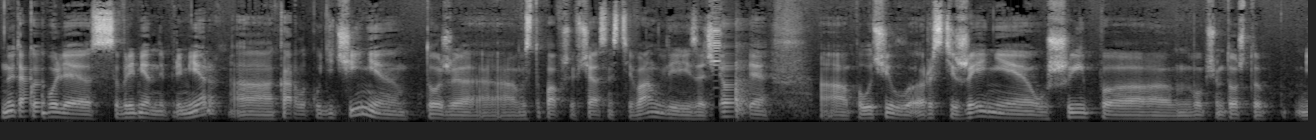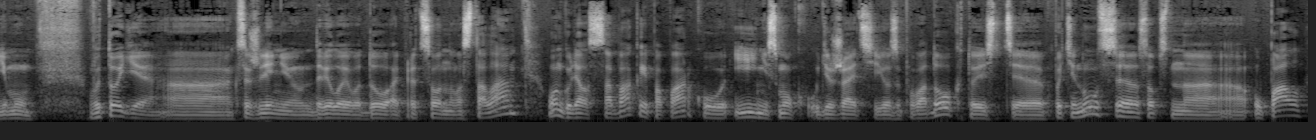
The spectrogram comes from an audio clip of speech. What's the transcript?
Ну и такой более современный пример. А, Карло Кудичини, тоже выступавший в частности в Англии и за Челси, а, получил растяжение, ушиб, а, в общем, то, что ему в итоге, а, к сожалению, довело его до операционного стола. Он гулял с собакой по парку и не смог удержать ее за поводок, то есть э, потянулся, собственно, упал,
